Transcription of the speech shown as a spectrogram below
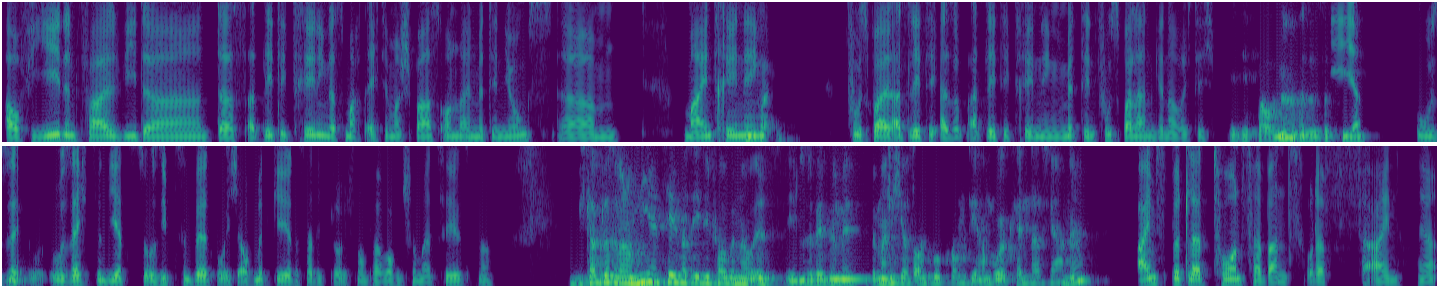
auf jeden Fall wieder das Athletiktraining. Das macht echt immer Spaß online mit den Jungs. Ähm, mein Training, Fußball, Athletik, also Athletiktraining mit den Fußballern, genau richtig. ETV, ne? Also ist das die ja. U16, die jetzt zu U17 wird, wo ich auch mitgehe. Das hatte ich, glaube ich, vor ein paar Wochen schon mal erzählt. Ne? Ich glaube, du hast aber noch nie erzählt, was ETV genau ist. Also wenn, man nicht aus Hamburg kommt, die Hamburger kennen das ja, ne? Eimsbüttler Turnverband oder Verein, ja.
